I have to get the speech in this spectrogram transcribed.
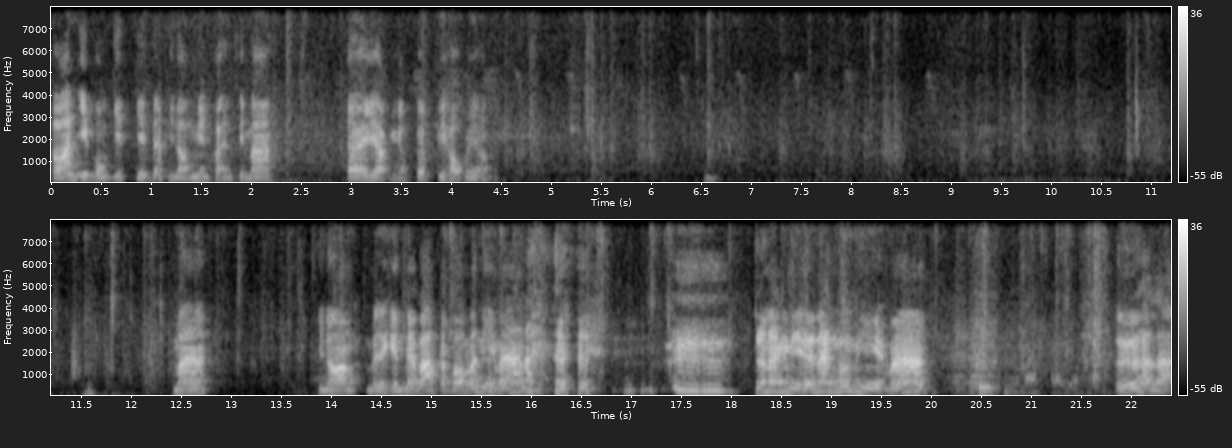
ประมาณยี่หกยี่สิบเจ็ดแต่พี่น้องเม่นข่อยนันสิมาแต่ได้อยากยังเปรี้ยวๆพี่น้อง มา พี่น้องไม่ได้เห็นแม่บ้านขับรถมาหนีมานะจะนั่งหนีเออนั่งต้องหนีมา บ้านตายแล้วเออหันละ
